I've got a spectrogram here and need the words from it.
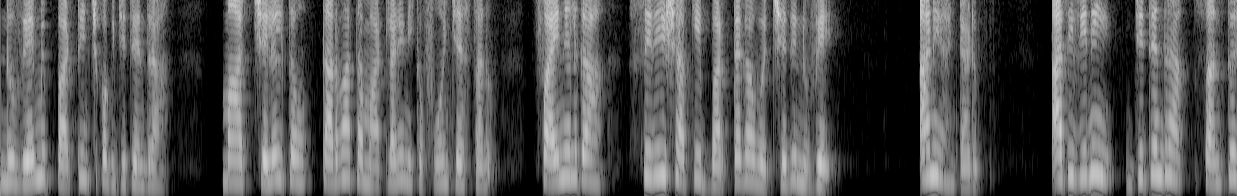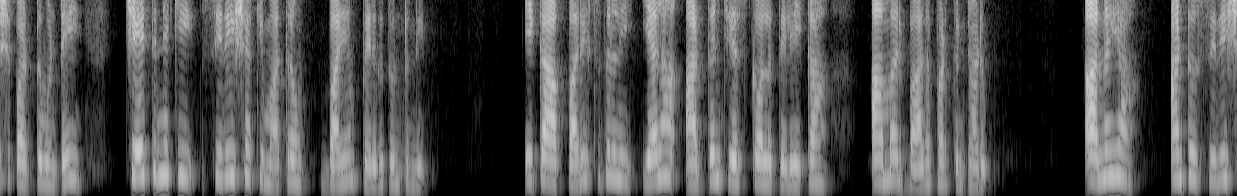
నువ్వేమి పట్టించుకోక జితేంద్ర. మా చెల్లెలతో తర్వాత మాట్లాడి నీకు ఫోన్ చేస్తాను. ఫైనల్గా శిరీషాకి భర్తగా వచ్చేది నువ్వే అని అంటాడు. అది విని జితేంద్ర సంతోషపడుతూ ఉంటే చైతన్యకి శిరీషకి మాత్రం భయం పెరుగుతుంటుంది. ఇక ఆ పరిస్థితుల్ని ఎలా అర్థం చేసుకోవాలో తెలియక అమర్ బాధపడుతుంటాడు. అన్నయ్య అంటూ శిరీష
